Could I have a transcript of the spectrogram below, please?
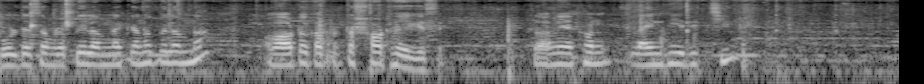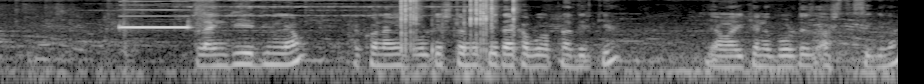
ভোল্টেজ আমরা পেলাম না, কেন পেলাম না? আমার অটো কাপড়টা শর্ট হয়ে গেছে। তো আমি এখন লাইন দিয়ে দিচ্ছি। লাইন দিয়ে দিলাম। এখন আমি ভোল্টেজটা মেপে দেখাবো আপনাদেরকে, যে আমার এখানে ভোল্টেজ আসতেছে কিনা।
